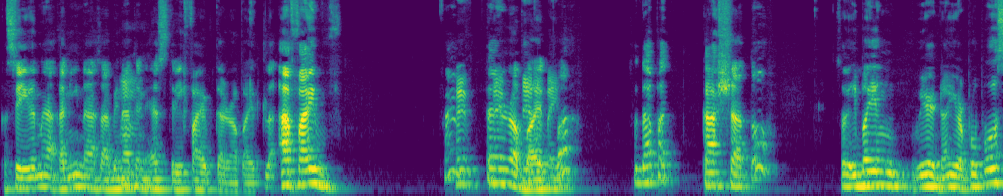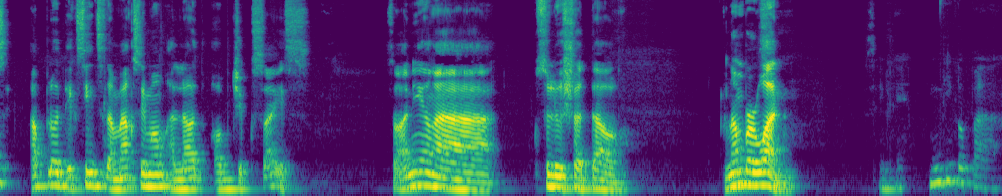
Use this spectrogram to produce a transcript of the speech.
Kasi yun nga, kanina sabi natin S3 5 terabyte. Ah, 5. 5 Five- five terabyte terabyte. ba? So, dapat kasha to. So, iba yung weird, no? Your proposed upload exceeds the maximum allowed object size. So, ano yung ah, solution daw? Number one. Sige. Hindi ko pa.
